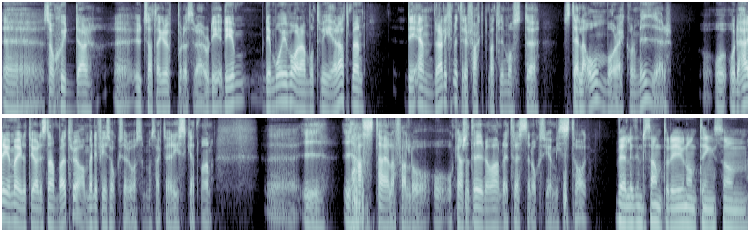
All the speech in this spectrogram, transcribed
eh, som skyddar eh, utsatta grupper och sådär. Och det, det, det må ju vara motiverat men det ändrar liksom inte det faktum att vi måste ställa om våra ekonomier. Och, och det här är ju möjligt att göra det snabbare tror jag, men det finns också då som sagt en risk att man eh, i, i hast här i alla fall då, och, och kanske drivna av andra intressen också gör misstag. Väldigt intressant och det är ju någonting som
